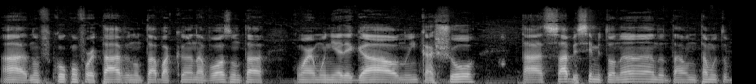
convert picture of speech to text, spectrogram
ah, não ficou confortável, não tá bacana, a voz não tá com harmonia legal, não encaixou, tá, sabe, semitonando, tá, não tá muito.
